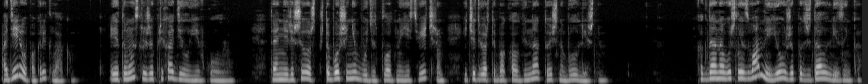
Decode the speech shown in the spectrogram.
а дерево покрыть лаком. И эта мысль уже приходила ей в голову. Таня решила, что больше не будет плотно есть вечером, и четвертый бокал вина точно был лишним. Когда она вышла из ванны, ее уже поджидала Лизонька.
